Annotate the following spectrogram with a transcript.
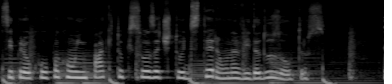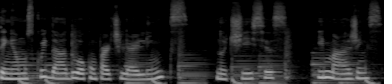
se preocupa com o impacto que suas atitudes terão na vida dos outros. Tenhamos cuidado ao compartilhar links, notícias, imagens,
